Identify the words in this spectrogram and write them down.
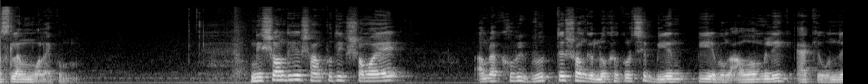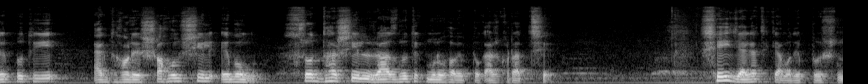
আসসালামু আলাইকুম। নিঃসন্দেহে সাম্প্রতিক সময়ে আমরা খুবই গুরুত্বের সঙ্গে লক্ষ্য করছি বিএনপি এবং আওয়ামী লীগ একে অন্যের প্রতি এক ধরনের সহনশীল এবং শ্রদ্ধাশীল রাজনৈতিক মনোভাবে প্রকাশ ঘটাচ্ছে। সেই জায়গা থেকে আমাদের প্রশ্ন,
